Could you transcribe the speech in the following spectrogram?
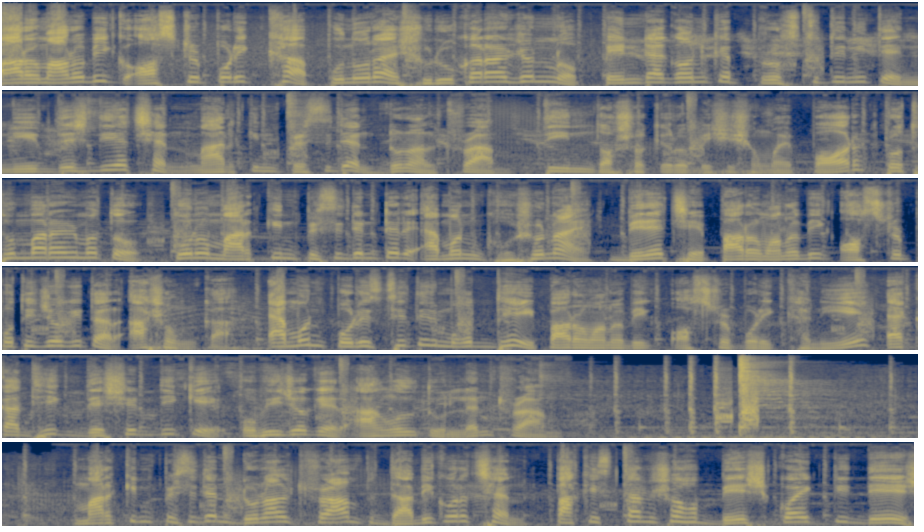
পারমাণবিক অস্ত্র পরীক্ষা পুনরায় শুরু করার জন্য পেন্টাগনকে প্রস্তুতি নিতে নির্দেশ দিয়েছেন মার্কিন প্রেসিডেন্ট ডোনাল্ড ট্রাম্প। তিন দশকেরও বেশি সময় পর প্রথমবারের মতো কোনো মার্কিন প্রেসিডেন্টের এমন ঘোষণায় বেড়েছে পারমাণবিক অস্ত্র প্রতিযোগিতার আশঙ্কা। এমন পরিস্থিতির মধ্যেই পারমাণবিক অস্ত্র পরীক্ষা নিয়ে একাধিক দেশের দিকে অভিযোগের আঙুল তুললেন ট্রাম্প। মার্কিন প্রেসিডেন্ট ডোনাল্ড ট্রাম্প দাবি করেছেন পাকিস্তান সহ বেশ কয়েকটি দেশ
